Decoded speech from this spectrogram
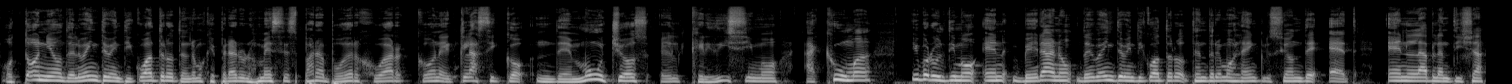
otoño del 2024 tendremos que esperar unos meses para poder jugar con el clásico de muchos, el queridísimo Akuma. Y por último, en verano de 2024 tendremos la inclusión de Ed en la plantilla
